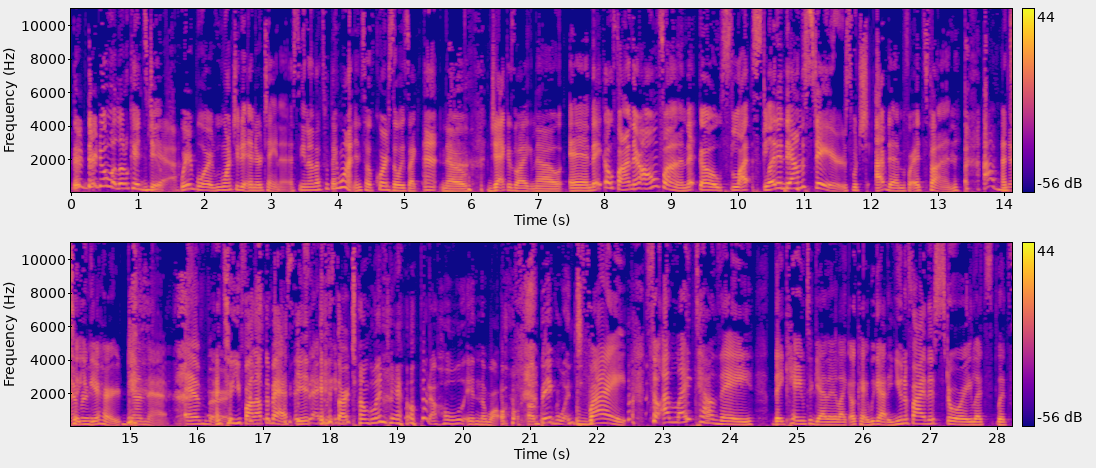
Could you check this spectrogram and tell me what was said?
they're, they're doing what little kids do. Yeah. We're bored. We want you to entertain us. You know, that's what they want. And so, of course, Zoe's like, eh, no. Jack is like, no. And they go find their own fun. They go sledding down the stairs, which I've done before. It's fun. I've Until you get hurt. Done that ever Until you fall out the basket Exactly. and start tumbling down. put a hole in the wall, a big one. Right. So I liked how they they came together like, okay, we got to unify this story. Let's let's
